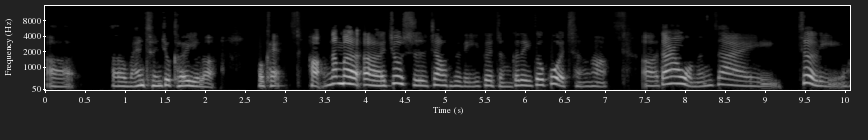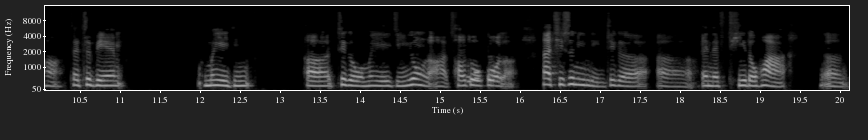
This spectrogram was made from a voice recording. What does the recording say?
呃呃完成就可以了。OK，好，那么呃就是这样子的一个整个的一个过程哈。呃，当然我们在这里哈，在这边我们已经呃，这个我们也已经用了啊，操作过了。那其实你领这个呃 NFT 的话，嗯，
